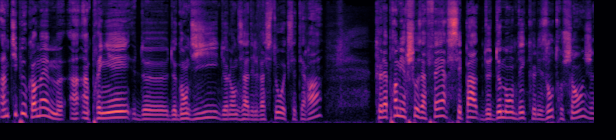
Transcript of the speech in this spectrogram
un petit peu quand même imprégné de, de Gandhi, de Lanza del Vasto, etc., que la première chose à faire, c'est pas de demander que les autres changent,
